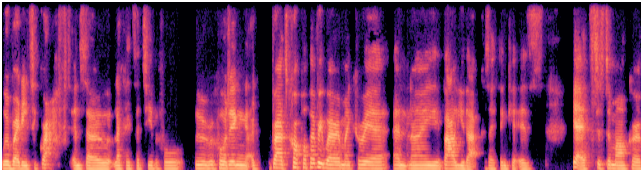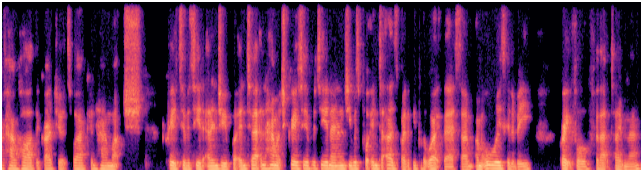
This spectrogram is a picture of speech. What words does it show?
we're ready to graft. And so, like I said to you before, we were recording, grads crop up everywhere in my career, and I value that because I think it is, yeah, it's just a marker of how hard the graduates work and how much creativity and energy put into it, and how much creativity and energy was put into us by the people that work there. So I'm, I'm always going to be grateful for that time there.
